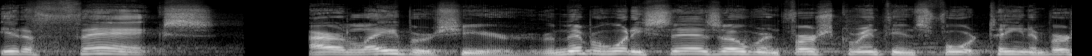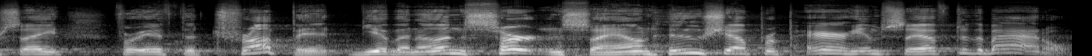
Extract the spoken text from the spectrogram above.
it affects our labors here. Remember what he says over in 1 Corinthians 14 and verse 8 For if the trumpet give an uncertain sound, who shall prepare himself to the battle?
